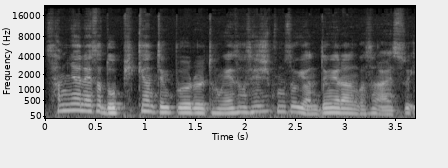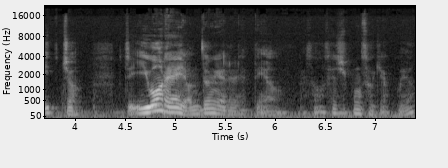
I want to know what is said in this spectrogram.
3년에서 노피현 등불을 통해서 세시풍속이 연등회라는 것을 알 수 있죠. 이제 2월에 연등회를 했대요. 그래서 세시풍속이었고요.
